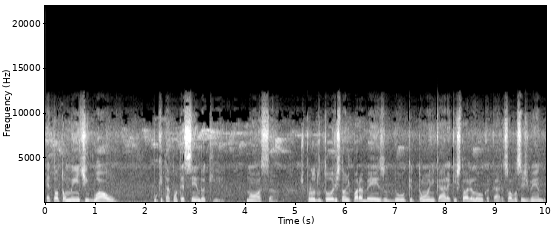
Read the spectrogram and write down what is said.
É totalmente igual o que está acontecendo aqui. Nossa, produtores estão de parabéns, o Duque, o Tony, cara, que história louca, cara. Só vocês vendo.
